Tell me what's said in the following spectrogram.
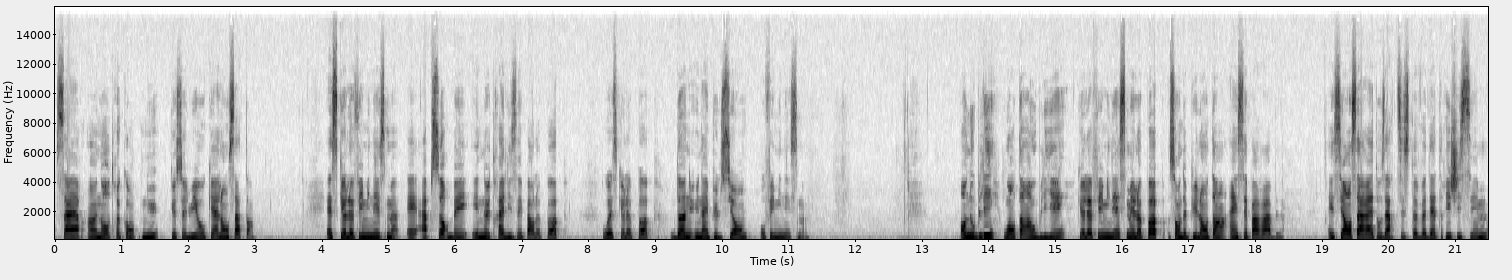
sert un autre contenu que celui auquel on s'attend? Est-ce que le féminisme est absorbé et neutralisé par le pop, ou est-ce que le pop donne une impulsion au féminisme? On oublie ou on tend à oublier que le féminisme et le pop sont depuis longtemps inséparables. Et si on s'arrête aux artistes vedettes richissimes,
